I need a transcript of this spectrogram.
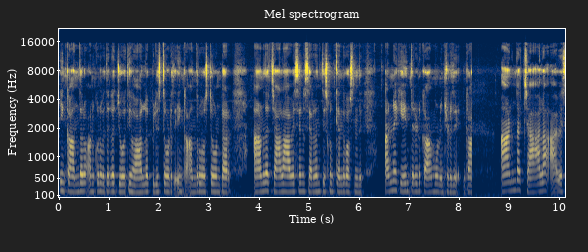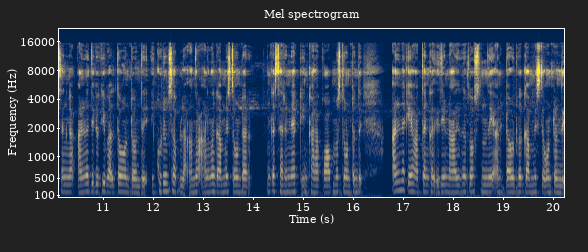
ఇంకా అందరూ అనుకున్న విధంగా జ్యోతి హాల్లో పిలుస్తూ ఉంటుంది. ఇంకా అందరూ వస్తూ ఉంటారు. ఆనంద చాలా ఆవేశంగా శరణి తీసుకుని కిందకు వస్తుంది. అన్నకి ఏం తెలియదు. కాము ఉంచుతుంది ఇంకా ఆనంద చాలా ఆవేశంగా అన్న దగ్గరికి వెళ్తూ ఉంటుంది. ఈ కుటుంబ సభ్యులు అందరూ ఆనందం గమనిస్తూ ఉంటారు. ఇంకా శరణ్యకి ఇంకా అలా కోపం వస్తూ ఉంటుంది. అని నాకేం అర్థం కాదు. ఇది నా దగ్గరతో వస్తుంది అని డౌట్గా గమనిస్తూ ఉంటుంది.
